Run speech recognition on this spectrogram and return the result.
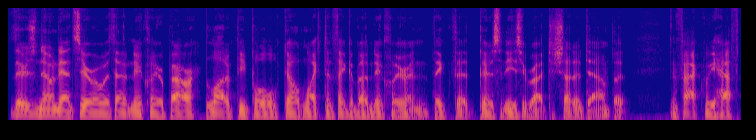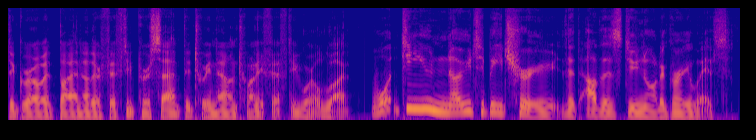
There's no net zero without nuclear power. A lot of people don't like to think about nuclear and think that there's an easy route to shut it down. But in fact, we have to grow it by another 50% between now and 2050 worldwide. What do you know to be true that others do not agree with?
